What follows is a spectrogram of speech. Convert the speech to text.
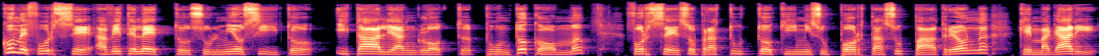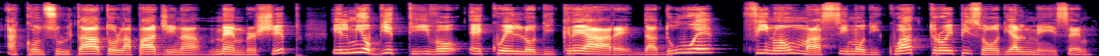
Come forse avete letto sul mio sito italianglot.com, forse soprattutto chi mi supporta su Patreon, che magari ha consultato la pagina membership, il mio obiettivo è quello di creare da due fino a un massimo di quattro episodi al mese.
